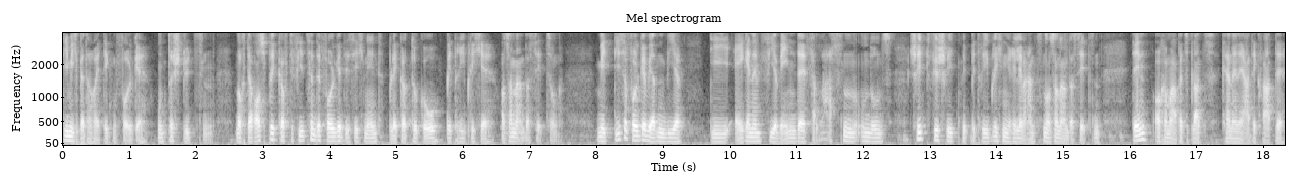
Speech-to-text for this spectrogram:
die mich bei der heutigen Folge unterstützen. Noch der Ausblick auf die 14. Folge, die sich nennt Blackout to Go betriebliche Auseinandersetzung. Mit dieser Folge werden wir die eigenen vier Wände verlassen und uns Schritt für Schritt mit betrieblichen Relevanzen auseinandersetzen, denn auch am Arbeitsplatz kann eine adäquate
